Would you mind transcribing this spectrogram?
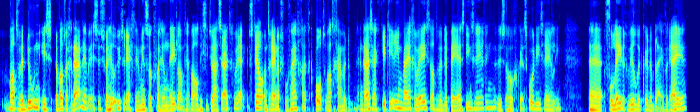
wat we doen is, wat we gedaan hebben, is dus voor heel Utrecht en inmiddels ook voor heel Nederland hebben we al die situaties uitgewerkt. Stel, een trein op spoor 5 gaat kapot, wat gaan we doen? En daar is eigenlijk een criterium bij geweest dat we de PS-dienstregeling, dus de hoogfrequent spoordienstregeling, eh, volledig wilden kunnen blijven rijden.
